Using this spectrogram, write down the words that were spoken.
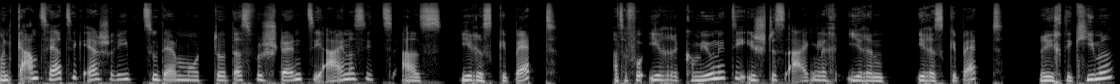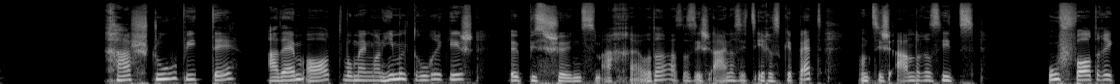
Und ganz herzig, er schreibt zu dem Motto, das verstehen sie einerseits als ihres Gebet, also von ihrer Community ist das eigentlich ihren, ihres Gebet Richtung Himmel. Kannst du bitte an dem Ort, wo manchmal himmeltraurig ist, etwas Schönes machen, oder? Also es ist einerseits ihres Gebet und es ist andererseits Aufforderung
